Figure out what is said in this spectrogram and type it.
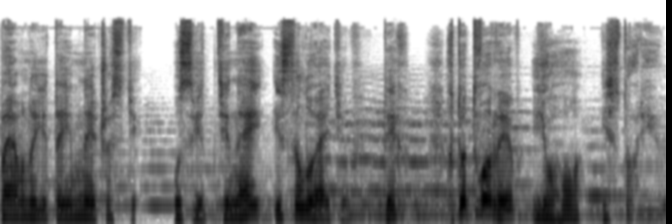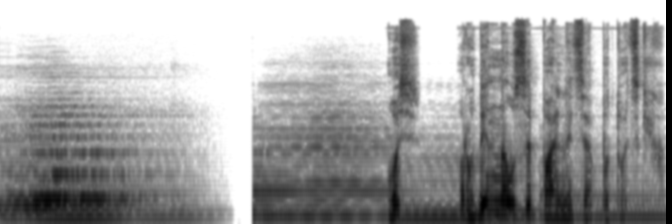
певної таємничості, у світ тіней і силуетів тих, хто творив його історію. Ось родинна усипальниця Потоцьких.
